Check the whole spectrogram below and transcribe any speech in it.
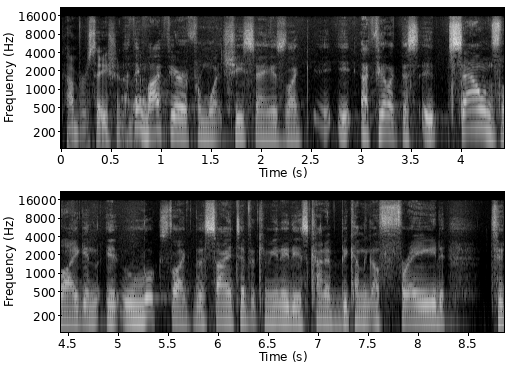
conversation. I think my fear from what she's saying is like, it, I feel like this, it sounds like and it looks like the scientific community is kind of becoming afraid to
